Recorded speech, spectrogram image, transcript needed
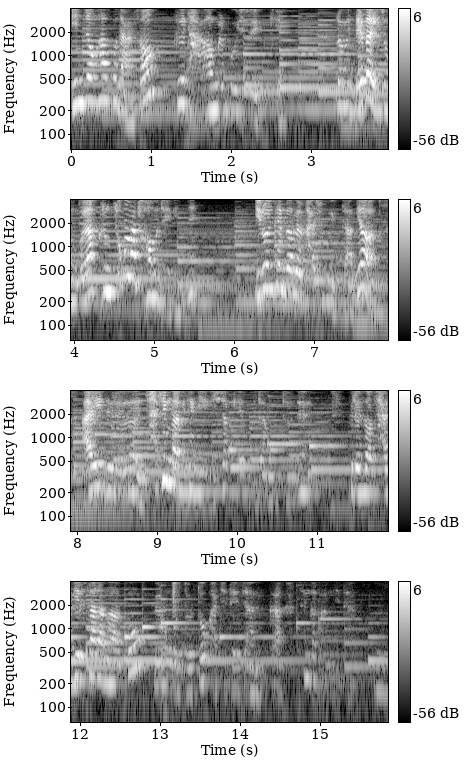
인정하고 나서 그 다음을 볼 수 있게. 그러면 내가 이 정도야? 그럼 조금만 더 하면 되겠네? 이런 생각을 가지고 있다면 아이들은 자신감이 생기기 시작해요. 그 다음부터는. 그래서 자기를 사랑하고 이런 것들도 같이 되지 않을까 생각합니다. 음,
